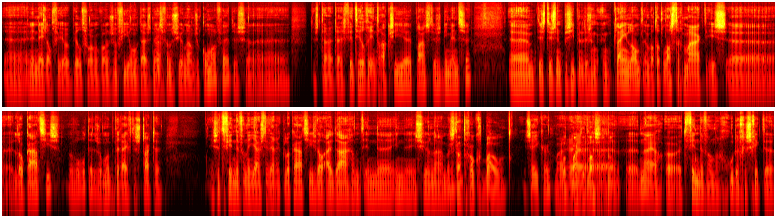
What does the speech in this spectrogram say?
En in Nederland, voor jouw beeldvorming, wonen zo'n 400.000 mensen Ja. van de Surinaamse komaf. Hè. Dus, dus daar, daar vindt heel veel interactie eh, plaats tussen die mensen. Ehm, het is dus in principe dus een, een klein land. En wat dat lastig maakt, is eh, locaties bijvoorbeeld. Hè. Dus om een bedrijf te starten, is het vinden van de juiste werklocatie is wel uitdagend in, eh, in, in Suriname. Er staan toch ook gebouwen? Zeker. Maar, Wat maakt het lastig dan? nou ja, het vinden van goede geschikte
